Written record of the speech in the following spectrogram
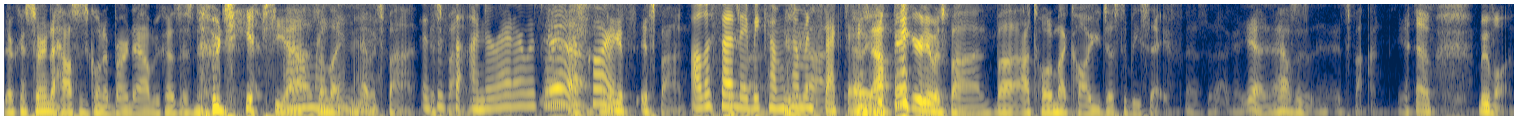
they're concerned the house is going to burn down because there's no GFCIs. Oh I'm like, no, it's fine. Is it's this fine. the underwriter was one? yeah, Of course. like, it's it's fine. All of a sudden It's they fine. become He's home like, inspectors. I figured it was fine, but I told him I'd call you just to be safe. I said, okay, yeah, the house is it's fine. You know, move on.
